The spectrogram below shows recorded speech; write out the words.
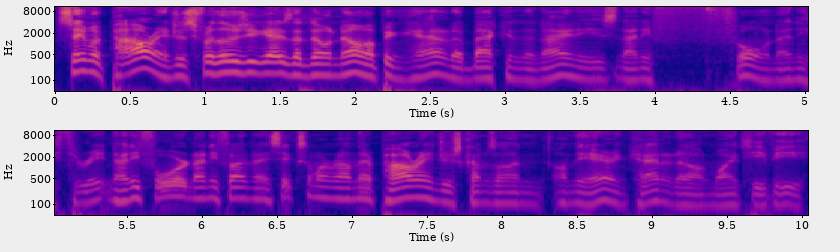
Same with Power Rangers. For those of you guys that don't know, up in Canada back in the 90s, 94, 93, 94, 95, 96, somewhere around there, Power Rangers comes on on the air in Canada on YTV.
